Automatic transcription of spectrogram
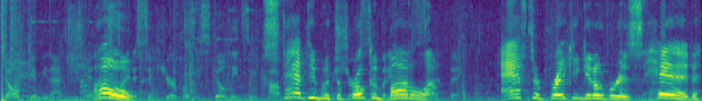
Don't give me that shit. Oh! Is secure, but we still need some cover. Stabbed him with I'm the sure broken bottle. After breaking it over his head.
